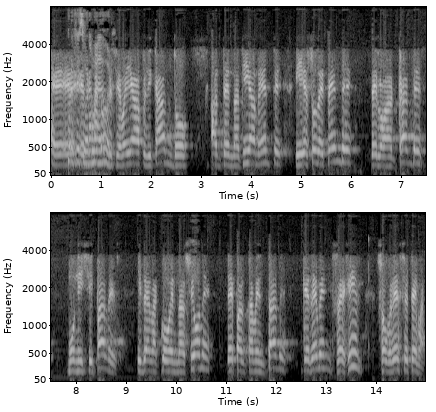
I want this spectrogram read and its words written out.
eh, es bueno que se vayan aplicando alternativamente y eso depende de los alcaldes municipales y de las gobernaciones departamentales que deben regir sobre ese tema.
